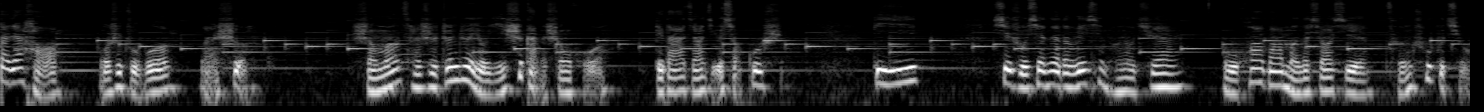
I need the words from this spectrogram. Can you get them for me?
大家好，我是主播蓝社。什么才是真正有仪式感的生活？给大家讲几个小故事。第一，细数现在的微信朋友圈，五花八门的消息层出不穷，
